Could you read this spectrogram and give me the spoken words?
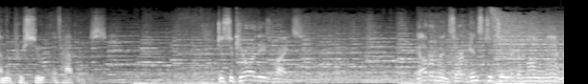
and the pursuit of happiness. To secure these rights, governments are instituted among men,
